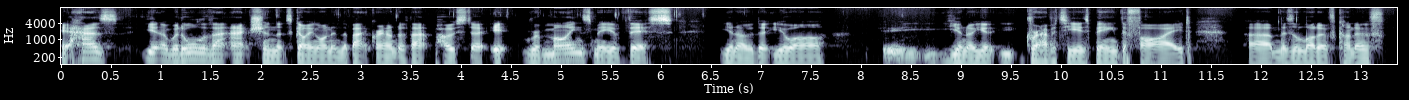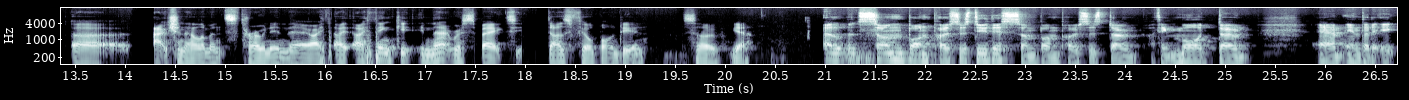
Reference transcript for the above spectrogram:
It has you know with all of that action that's going on in the background of that poster. It reminds me of this. You know that you are you know your, gravity is being defied. Um, there's a lot of kind of uh, action elements thrown in there. I, I, I think in that respect, does feel Bondian. So yeah. Uh, some Bond posters do this. Some Bond posters don't. I think more don't. Um, in that it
